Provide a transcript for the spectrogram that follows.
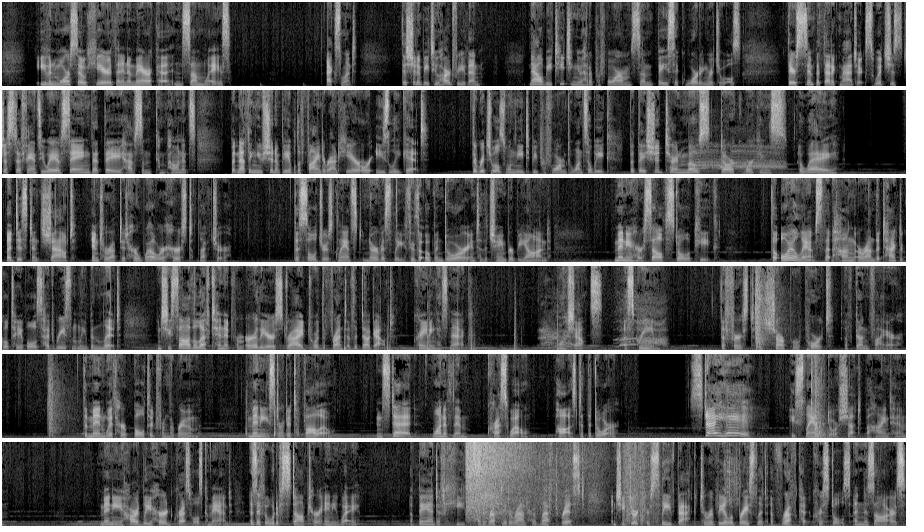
even more so here than in America in some ways. Excellent. This shouldn't be too hard for you then. Now I'll be teaching you how to perform some basic warding rituals. They're sympathetic magics, which is just a fancy way of saying that they have some components, but nothing you shouldn't be able to find around here or easily get. The rituals will need to be performed once a week, but they should turn most dark workings away. A distant shout interrupted her well rehearsed lecture. The soldiers glanced nervously through the open door into the chamber beyond. Minnie herself stole a peek. The oil lamps that hung around the tactical tables had recently been lit, and she saw the lieutenant from earlier stride toward the front of the dugout, craning his neck. More shouts, a scream, the first sharp report of gunfire. The men with her bolted from the room. Many started to follow. Instead, one of them, Cresswell, paused at the door. Stay here! He slammed the door shut behind him. Minnie hardly heard Cresswell's command, as if it would have stopped her anyway. A band of heat had erupted around her left wrist, and she jerked her sleeve back to reveal a bracelet of rough cut crystals and Nazars.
